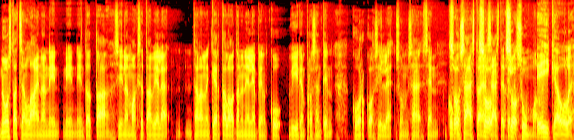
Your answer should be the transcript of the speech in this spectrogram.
nostat sen lainan, niin, niin, niin tota, siinä maksetaan vielä tällainen kertaluontainen 4,5 prosentin korko sille sun sä, sen koko So- säästöajan so- säästetylle so- summalle. Eikä ole.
